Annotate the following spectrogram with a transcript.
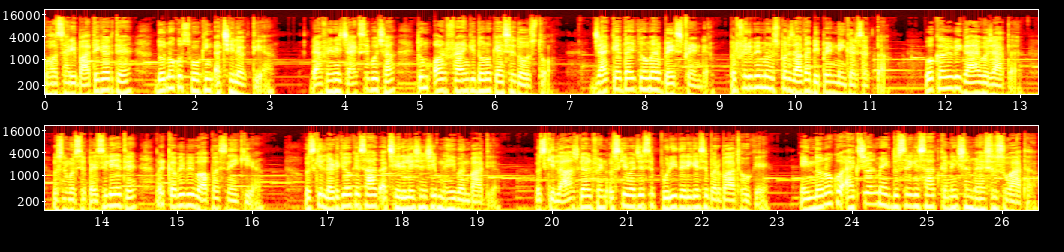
बहुत सारी बातें करते हैं, दोनों को स्मोकिंग अच्छी लगती है। डैफनी ने जैक से पूछा, तुम और फ्रैंक के दोनों कैसे दोस्त हो? जैक कहता है कि वो मेरा बेस्ट फ्रेंड है, पर फिर भी मैं उस पर ज़्यादा डिपेंड नहीं कर सकता। वो कभी भी गायब हो जाता है। उसने मुझसे पैसे लिए थे, पर कभी भी वापस नहीं किया। उसकी लड़कियों के साथ अच्छी रिलेशनशिप नहीं बन पाती। उसकी लास्ट गर्लफ्रेंड उसकी वजह से पूरी तरीके से बर्बाद हो गए। इन दोनों को एक्चुअल में एक दूसरे के साथ कनेक्शन महसूस हुआ था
